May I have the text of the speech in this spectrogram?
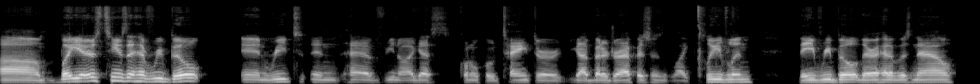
Um, but yeah, there's teams that have rebuilt and re and have you know I guess quote unquote tanked or got better draft positions like Cleveland. They've rebuilt. They're ahead of us now.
